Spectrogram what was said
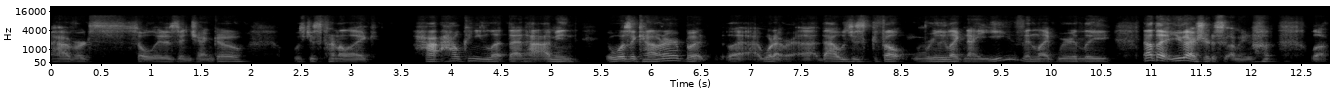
Havertz solely to Zinchenko was just kind of like how how can you let that happen? I mean, it was a counter, but uh, whatever. Uh, that was just felt really like naive and like weirdly. Not that you guys should have. I mean, look,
